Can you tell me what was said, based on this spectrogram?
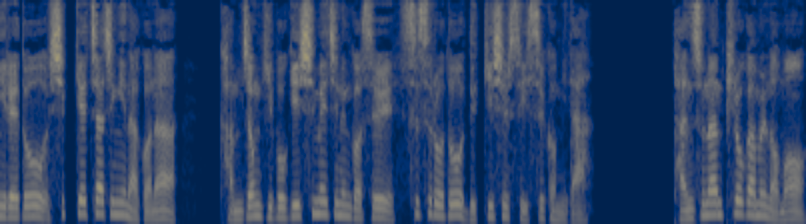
일에도 쉽게 짜증이 나거나 감정 기복이 심해지는 것을 스스로도 느끼실 수 있을 겁니다. 단순한 피로감을 넘어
